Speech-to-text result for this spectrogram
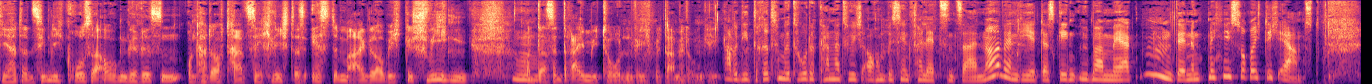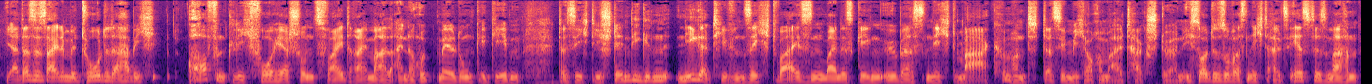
Die hat dann ziemlich große Augen gerissen und hat auch tatsächlich das erste Mal, glaube ich, geschwiegen. Hm. Und das sind drei Methoden, wie ich mit damit umgehe. Aber die dritte Methode kann natürlich auch ein bisschen verletzend sein, ne? wenn die das Gegenüber merkt, hm, der nimmt mich nicht so richtig ernst. Ja, das ist eine Methode, da habe ich hoffentlich vorher schon zwei, dreimal eine Rückmeldung gegeben, dass ich die ständigen negativen Sichtweisen meines Gegenübers nicht mag hm. und dass sie mich auch im Alltag stören. Ich sollte sowas nicht als erstes machen,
